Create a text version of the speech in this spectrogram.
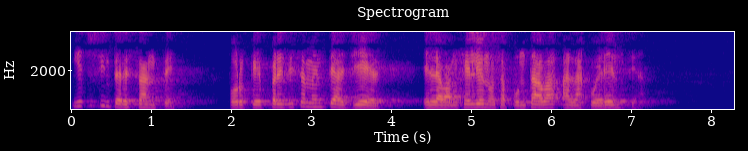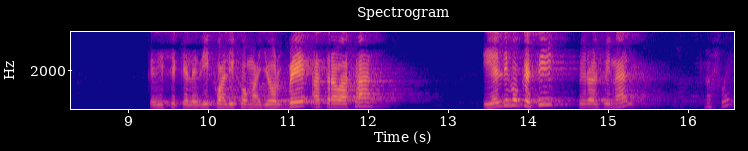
Y esto es interesante porque precisamente ayer el Evangelio nos apuntaba a la coherencia, que dice que le dijo al hijo mayor, ve a trabajar. Y él dijo que sí, pero al final no fue.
